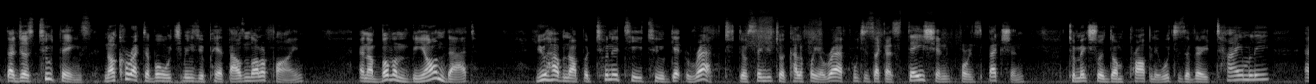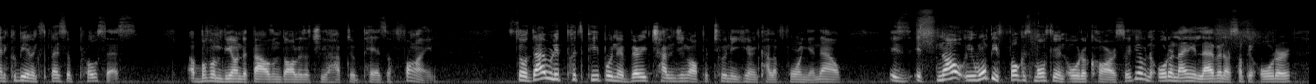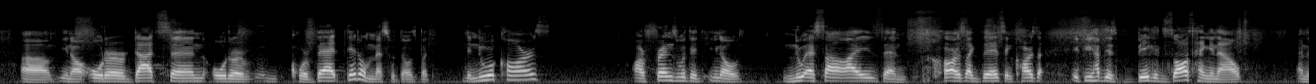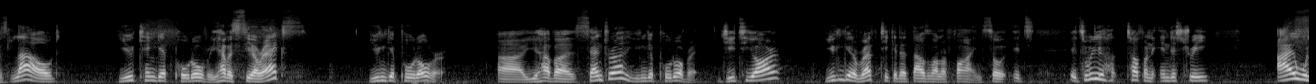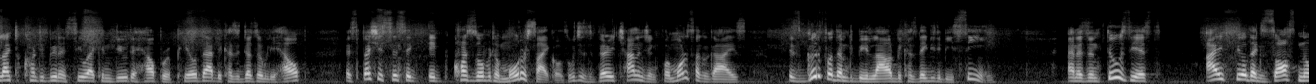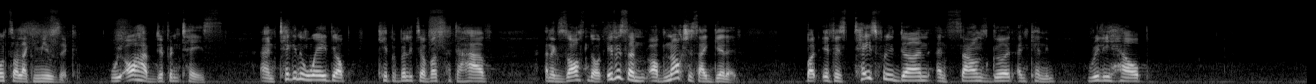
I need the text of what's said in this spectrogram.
that does two things: not correctable, which means you pay a thousand dollar fine, and above and beyond that, you have an opportunity to get refed. They'll send you to a California ref, which is like a station for inspection to make sure it's done properly, which is a very timely and could be an expensive process above and beyond the thousand dollars that you have to pay as a fine. So that really puts people in a very challenging opportunity here in California. Now, is it's not it won't be focused mostly on older cars. So if you have an older 911 or something older, uh, you know, older Datsun, older Corvette, they don't mess with those. But the newer cars are friends with the you know new SIs and cars like this and cars that if you have this big exhaust hanging out and it's loud, you can get pulled over. You have a CRX, you can get pulled over. Uh, you have a Sentra, you can get pulled over. GTR, you can get a ref ticket a thousand dollar fine. So it's it's really tough on the industry. I would like to contribute and see what I can do to help repeal that because it doesn't really help, especially since it, it crosses over to motorcycles, which is very challenging for motorcycle guys. It's good for them to be loud because they need to be seen. And as enthusiasts, I feel the exhaust notes are like music. We all have different tastes, and taking away the capability of us to have an exhaust note, if it's obnoxious, I get it. But if it's tastefully done and sounds good and can really help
